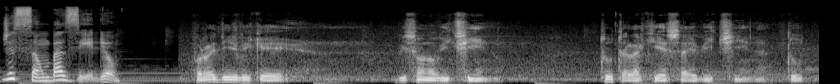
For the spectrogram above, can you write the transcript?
de São Basílio. Vorrei dirvi che vi sono vicino. Tutta la Chiesa è vicina, tutta.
